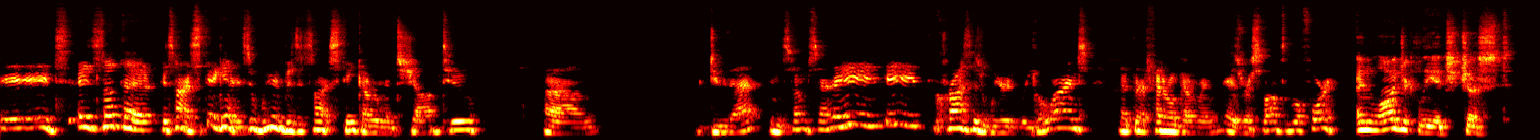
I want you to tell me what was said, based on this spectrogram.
it- it's it's not the it's not a again it's weird because it's not a state government's job to um, do that in some sense. It, it, crosses weird legal lines that the federal government is responsible for. And logically, it's just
